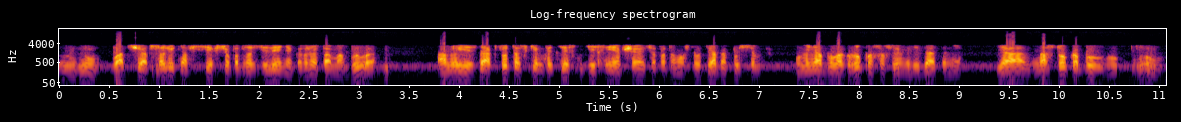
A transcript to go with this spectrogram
Ну, вообще абсолютно все, все подразделение, которое там было, оно есть. Да, кто-то с кем-то тес, теснее общается, потому что вот я, допустим, у меня была группа со своими ребятами, я настолько был, ну,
